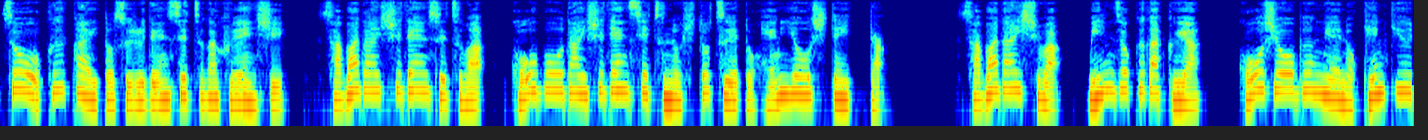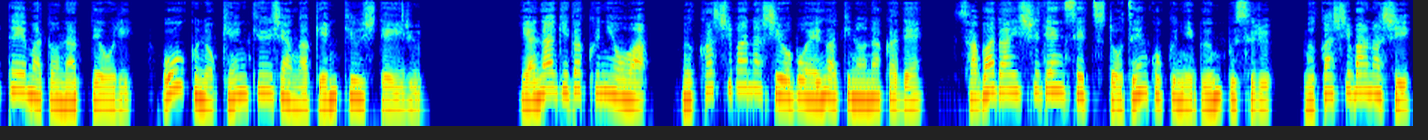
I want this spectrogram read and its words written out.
宋空海とする伝説が普遍し、サバ大師伝説は弘法大師伝説の一つへと変容していった。サバ大師は民族学や交渉文芸の研究テーマとなっており、多くの研究者が言及している。柳田国夫は昔話覚え書きの中で、サバ大師伝説と全国に分布する昔話、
